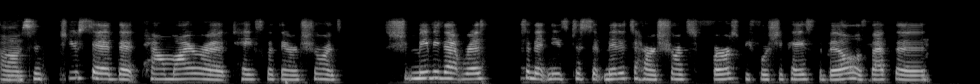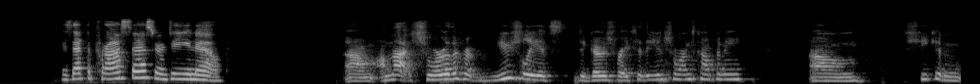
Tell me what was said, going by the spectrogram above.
Um, since you said that Palmyra takes with their insurance, maybe that resident needs to submit it to her insurance first before she pays the bill? Is that the, is that the process or do you know? Um, I'm not sure. The, usually it's, it goes right to the insurance company. Um, she can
